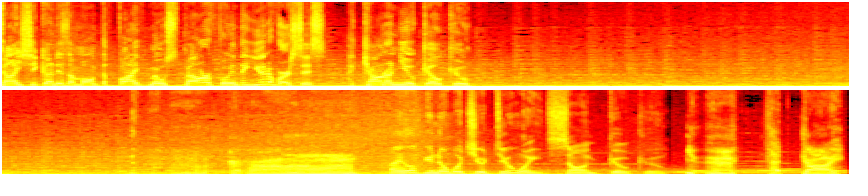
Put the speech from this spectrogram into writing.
Daishinkan is among the five most powerful in the universes. I count on you, Goku. I hope you know what you're doing, Son Goku. that guy!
